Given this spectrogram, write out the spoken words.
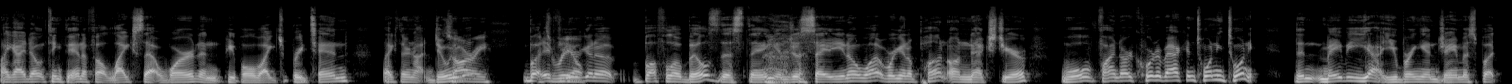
Like I don't think the NFL likes that word, and people like to pretend like they're not doing it. Sorry. But It's if real. you're gonna Buffalo Bills this thing and just say, you know what, we're gonna punt on next year, we'll find our quarterback in 2020. Then maybe yeah, you bring in Jameis, but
